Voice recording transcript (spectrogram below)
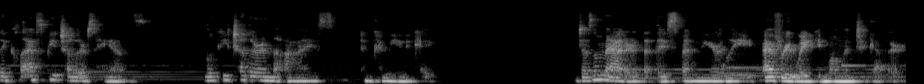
they clasp each other's hands, look each other in the eyes, and communicate. It doesn't matter that they spend nearly every waking moment together,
